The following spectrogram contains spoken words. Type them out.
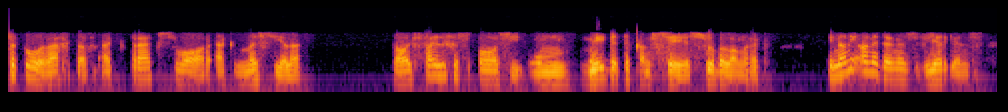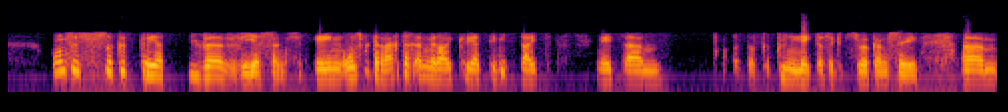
sukkel regtig. Ek trek swaar. Ek mis julle. Daai veilige spasie om net dit te kan sê is so belangrik. En dan die ander ding is weer eens ons is sulke kreatiewe wesens en ons moet regtig in met daai kreatiwiteit net ehm um, connect as ek dit so kan sê. Ehm um,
